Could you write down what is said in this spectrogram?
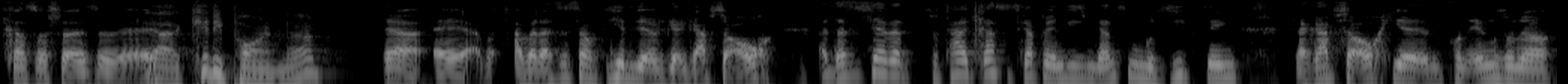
krasser Scheiße, ey. Ja, ja, Kitty Porn, ne? ey, aber, aber das ist auch hier, die gab's doch auch. Also das ist ja total krass. Es gab ja in diesem ganzen Musikding, da gab's ja auch hier von irgendeiner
